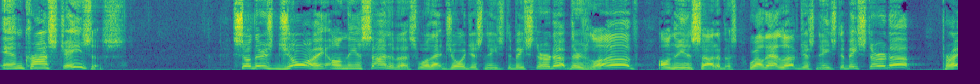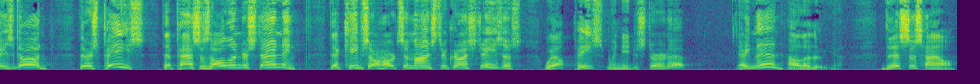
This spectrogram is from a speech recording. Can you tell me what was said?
in Christ Jesus. So there's joy on the inside of us. Well, that joy just needs to be stirred up. There's love on the inside of us. Well, that love just needs to be stirred up. Praise God. There's peace that passes all understanding that keeps our hearts and minds through Christ Jesus. Well, peace, we need to stir it up. Amen. Hallelujah. This is how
